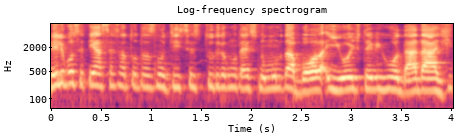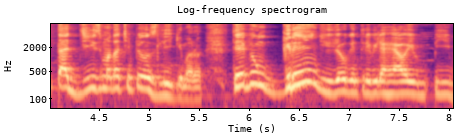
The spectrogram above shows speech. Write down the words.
Nele você tem acesso a todas as notícias de tudo que acontece no mundo da bola e hoje teve rodada agitadíssima da Champions League, mano. Teve um grande jogo entre Villarreal e, e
